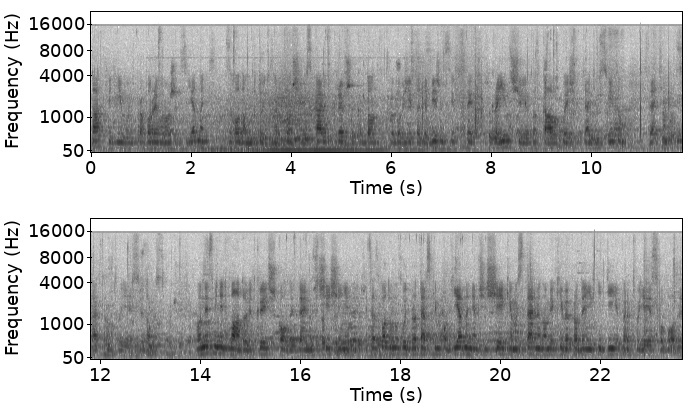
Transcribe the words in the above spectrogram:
пунктах піднімуть прапори ворожих з'єднань, згодом ведуть миротворчі війська, відкривши кордон вибовжів та для біженців з тих країн, що їх ласкаво кличуть третім світом, третім сектором твоєї свідомості. Вони змінять владу, відкриють школи, ідейно зачищені, і це згодом назвуть братерським об'єднанням чи ще якимось терміном, який виправдає їхні дії перед твоєю свободою.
